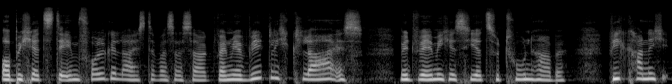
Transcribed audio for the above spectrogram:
ob ich jetzt dem Folge leiste, was er sagt. Wenn mir wirklich klar ist, mit wem ich es hier zu tun habe, wie kann ich,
